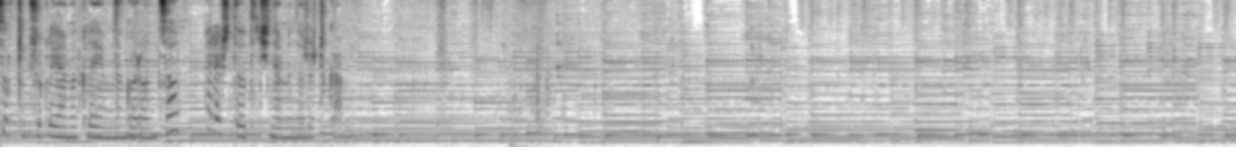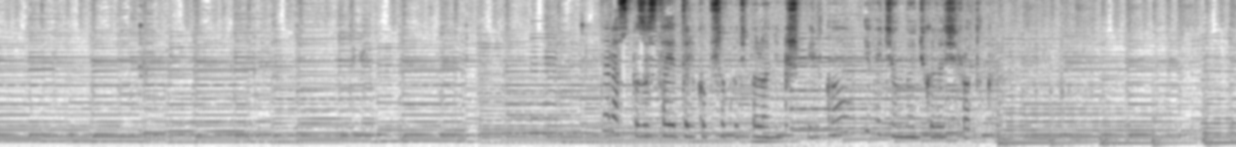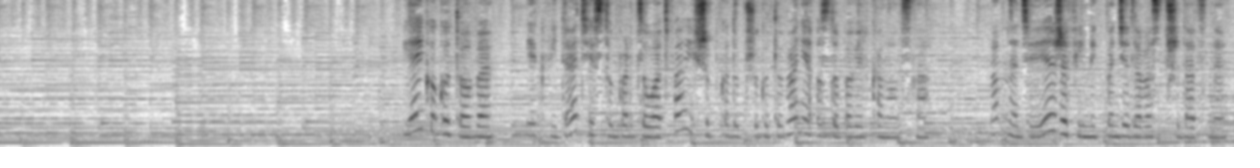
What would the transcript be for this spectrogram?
Końcówki przyklejamy klejem na gorąco, a resztę odcinamy nożyczkami. Teraz pozostaje tylko przekuć balonik szpilką i wyciągnąć go do środka. Jajko gotowe. Jak widać, jest to bardzo łatwa i szybka do przygotowania ozdoba wielkanocna. Mam nadzieję, że filmik będzie dla Was przydatny.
